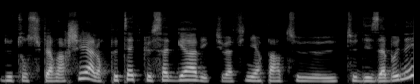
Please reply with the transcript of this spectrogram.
de ton supermarché, alors peut-être que ça te gave et que tu vas finir par te, te désabonner,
